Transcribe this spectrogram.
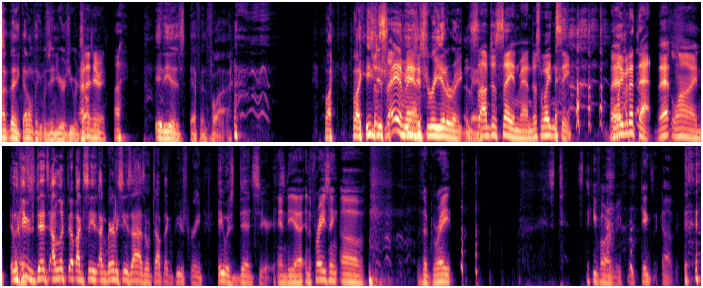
I think. I don't think it was in yours. You were I didn't hear it. I, It is effing fly. like, like he's Just just, saying, he's man. just reiterating, man. I'm just saying, man. Just wait and see. We'll That- leave it at that. That line. Look, he was dead. I looked up. I can see. I can barely see his eyes over top of that computer screen. He was dead serious. in the uh, in the phrasing of the great Steve Harvey from Kings of Comedy.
